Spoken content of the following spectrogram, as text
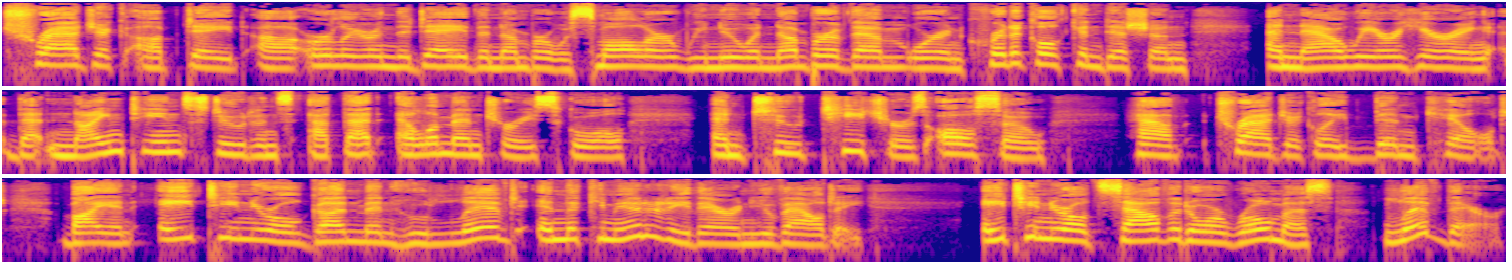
tragic update. Uh, earlier in the day, the number was smaller. We knew a number of them were in critical condition. And now we are hearing that 19 students at that elementary school and two teachers also have tragically been killed by an 18 year old gunman who lived in the community there in Uvalde. 18 year old Salvador Ramos lived there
